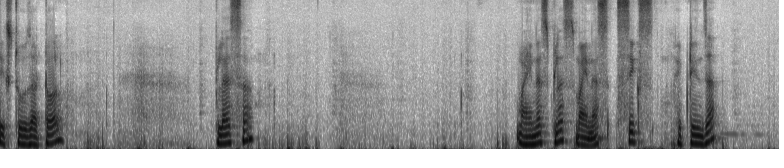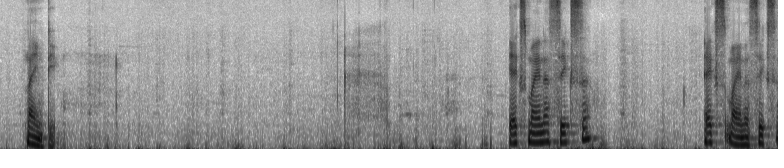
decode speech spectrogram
6 2s are 12 uh, minus plus minus 6 15 90 x minus 6 x minus 6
